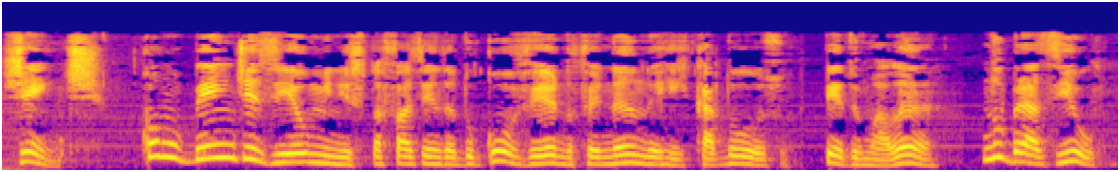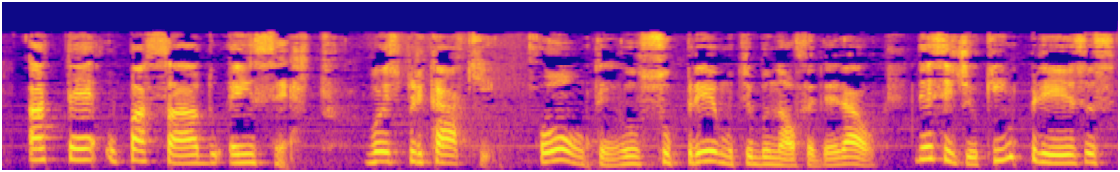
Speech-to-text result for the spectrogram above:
Gente, como bem dizia o ministro da Fazenda do governo Fernando Henrique Cardoso, Pedro Malan, no Brasil até o passado é incerto. Vou explicar aqui. Ontem, o Supremo Tribunal Federal decidiu que empresas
